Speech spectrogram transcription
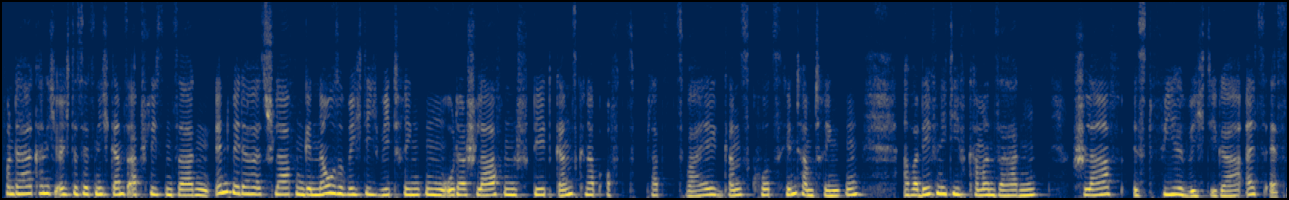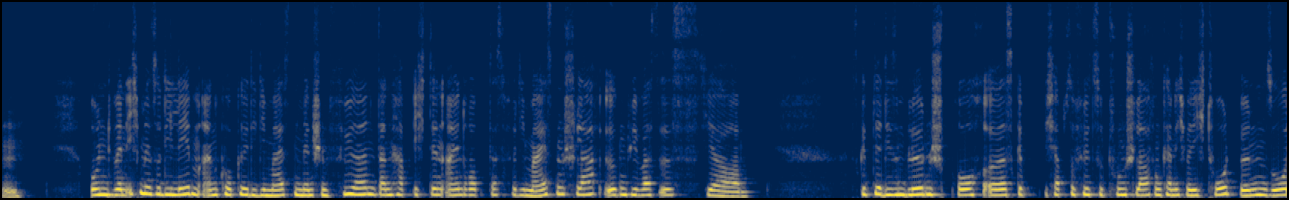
Von daher kann ich euch das jetzt nicht ganz abschließend sagen. Entweder ist Schlafen genauso wichtig wie Trinken oder Schlafen steht ganz knapp auf Platz zwei, ganz kurz hinterm Trinken. Aber definitiv kann man sagen, Schlaf ist viel wichtiger als Essen. Und wenn ich mir so die Leben angucke, die die meisten Menschen führen, dann habe ich den Eindruck, dass für die meisten Schlaf irgendwie was ist, ja, es gibt ja diesen blöden Spruch, äh, es gibt, ich habe so viel zu tun, schlafen kann ich, wenn ich tot bin. So,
